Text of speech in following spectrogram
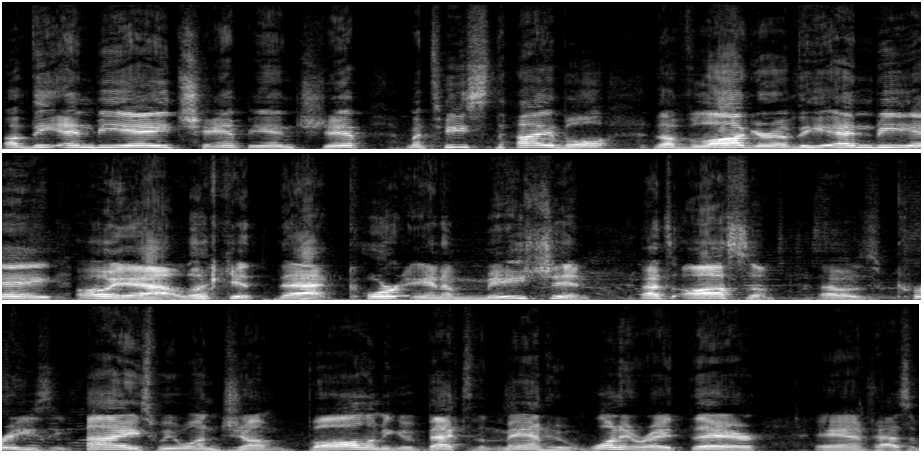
of the NBA Championship. Matisse Thybulle, the vlogger of the NBA. Oh yeah, look at that court animation. That's awesome. That was crazy. Nice, we won jump ball. Let me give it back to the man who won it right there and pass it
